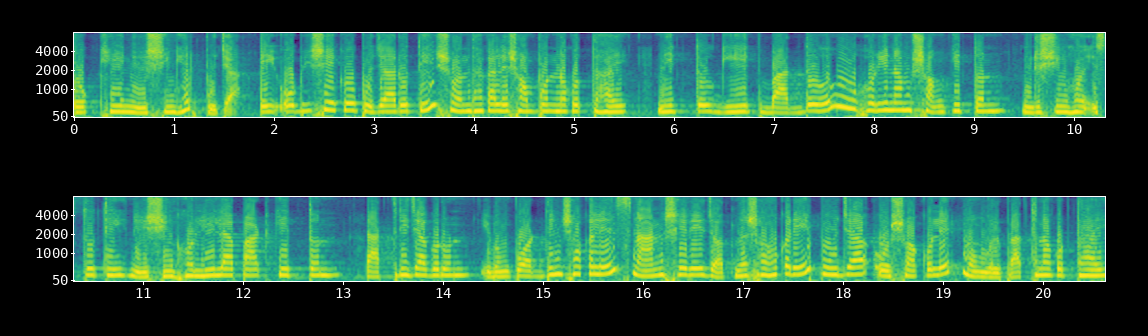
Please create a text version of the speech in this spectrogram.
লক্ষ্মী নৃসিংহের পূজা। এই অভিষেক ও পূজা আরতি সন্ধ্যাকালে সম্পন্ন করতে হয়। নিত্য, গীত, বাদ্য ও হরিনাম সংকীর্তন, নৃসিংহ স্তুতি, নৃসিংহ লীলা পাঠ কীর্তন, রাত্রি জাগরণ এবং পরদিন সকালে স্নান সেরে যত্ন সহকারে পূজা ও সকলের মঙ্গল প্রার্থনা করতে হয়।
